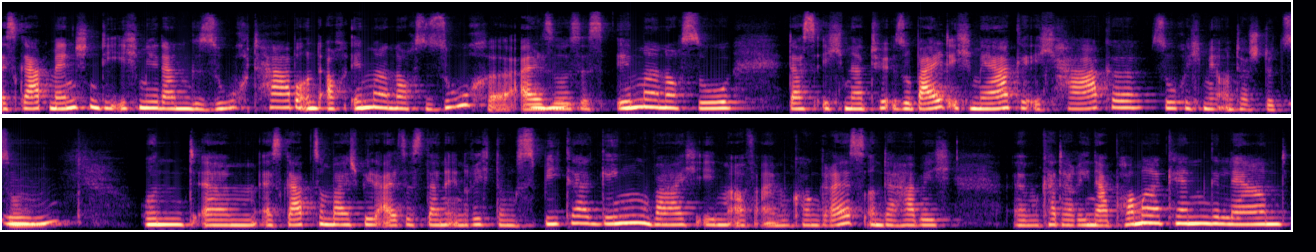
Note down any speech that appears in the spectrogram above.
es gab Menschen, die ich mir dann gesucht habe und auch immer noch suche. Also mhm. es ist immer noch so, dass ich natürlich, sobald ich merke, ich hake, suche ich mir Unterstützung. Mhm. Und ähm, es gab zum Beispiel, als es dann in Richtung Speaker ging, war ich eben auf einem Kongress und da habe ich ähm, Katharina Pommer kennengelernt,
